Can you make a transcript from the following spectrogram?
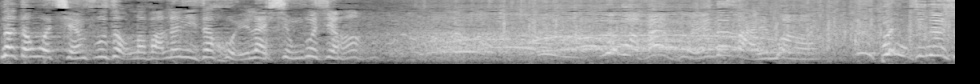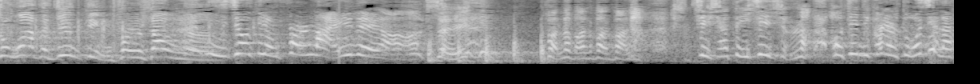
那等我前夫走了，完了你再回来，行不行？那我还回得来吗？不是你今天说话咋净顶风上呢？你就顶风来的呀？谁？完了完了完了完了，这下得现形了！郝建，你快点躲起来！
